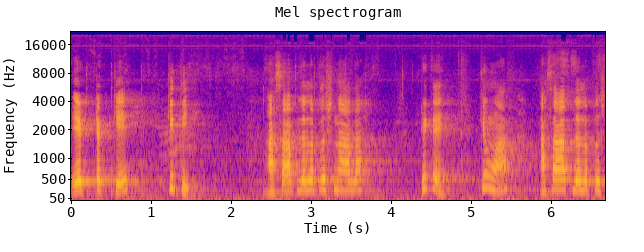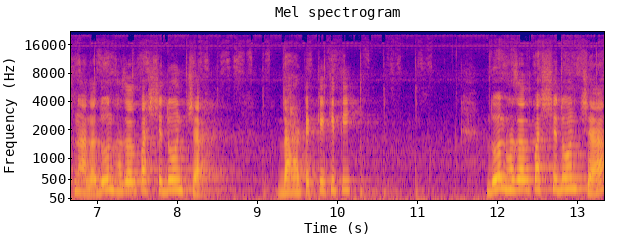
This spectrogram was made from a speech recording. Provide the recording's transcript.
एक टक्के किती? असा आपल्याला प्रश्न आला. ठीक आहे? किंवा असा आपल्याला प्रश्न आला दोन हजार पाचशे दोनच्या दहा टक्के किती? दोन हजार पाचशे दोनच्या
